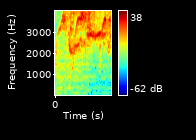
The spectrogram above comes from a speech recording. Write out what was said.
you.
